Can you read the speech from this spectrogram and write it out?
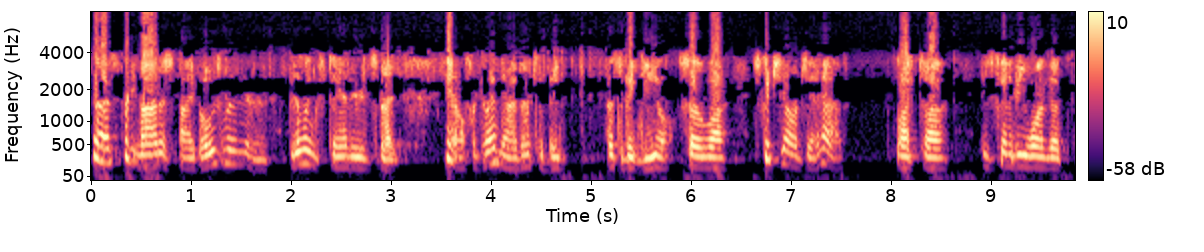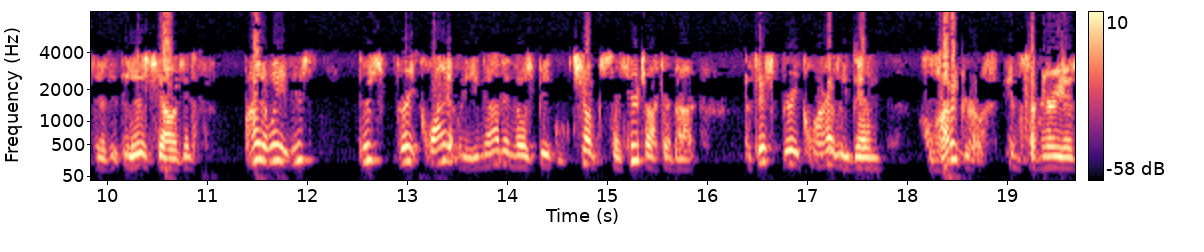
you know, that's pretty modest by Bozeman or billing standards, but you know, for Glendive, that's a big that's a big deal. So uh, it's a good challenge to have, but uh, it's going to be one that, that is challenging. By the way, there's there's very quietly, not in those big chunks like you're talking about, but there's very quietly been a lot of growth in some areas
